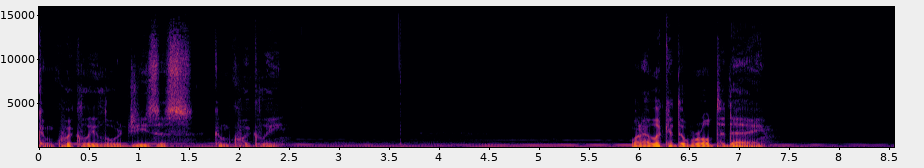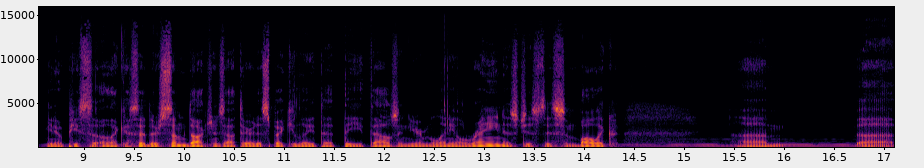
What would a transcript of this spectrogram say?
Come quickly, Lord Jesus, come quickly. When I look at the world today, you know, piece of, like I said, there's some doctrines out there that speculate that the thousand year millennial reign is just a symbolic, um, uh,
